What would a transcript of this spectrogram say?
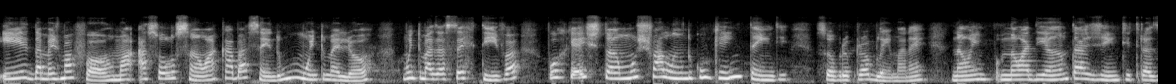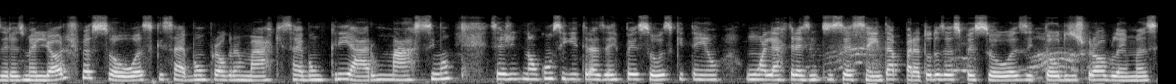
e da mesma forma a solução acaba sendo muito melhor, muito mais assertiva, porque estamos falando com quem entende sobre o problema, né? Não, não adianta a gente trazer as melhores pessoas que saibam programar, que saibam criar o máximo, se a gente não conseguir trazer pessoas que tenham um olhar 360 para todas as pessoas e todos os problemas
